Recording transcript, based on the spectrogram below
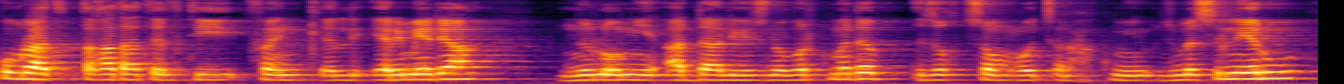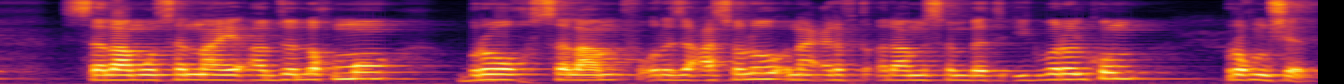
ክቡራት ተኸታተልቲ ፈንቅል ኤርሜድያ ንሎሚ ኣዳልዮ ዝነበርኩ መደብ እዚ ክትሰምዖ ፅናሕኩም እዩ ዝመስል ነይሩ ሰላም ወሰናይ ኣብ ዘለኹሞ ብሮኽ ሰላም ፍቕሪ ዝዓሰሎ ናይ ዕረፍቲ ቀዳሚ ሰንበት ይግበረልኩም ብሮኽ ምሸት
